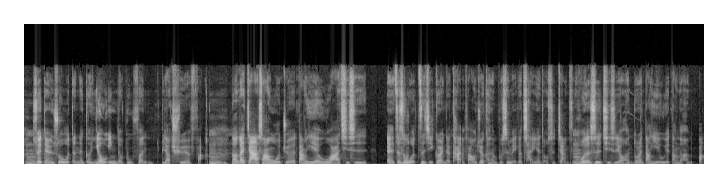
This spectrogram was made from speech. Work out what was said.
嗯，所以等于说我的那个诱因的部分比较缺乏，嗯，然后再加上我觉得当业务啊，其实。哎、欸，这是我自己个人的看法。我觉得可能不是每个产业都是这样子，嗯、或者是其实有很多人当业务也当的很棒。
